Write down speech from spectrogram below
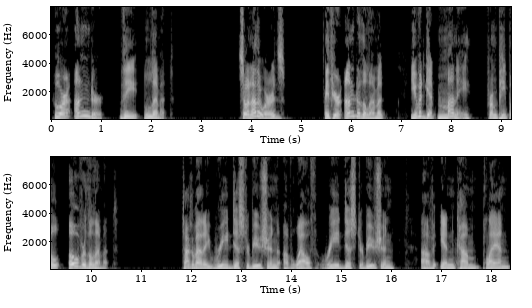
who are under the limit. So, in other words, if you're under the limit, you would get money from people over the limit. Talk about a redistribution of wealth, redistribution of income plan.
